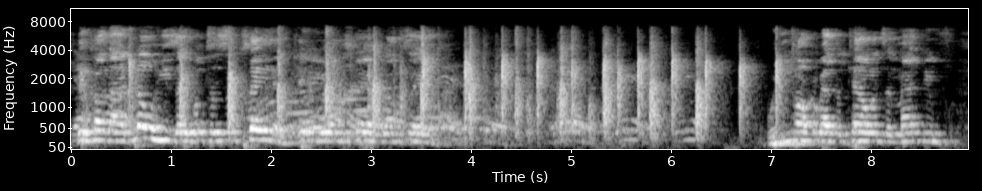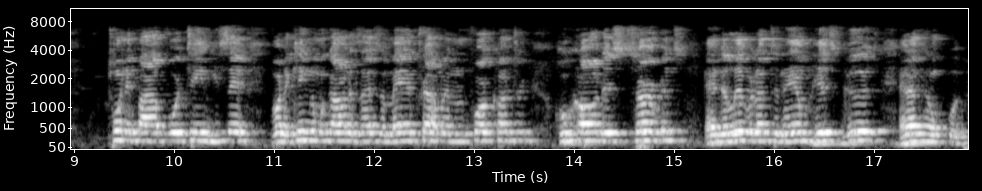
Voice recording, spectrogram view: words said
because I know he's able to sustain it. Can you understand what I'm saying? When you talk about the talents in Matthew 25, 14, he said, For the kingdom of God is as a man traveling in the far country who called his servants and delivered unto them his goods. And unto,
